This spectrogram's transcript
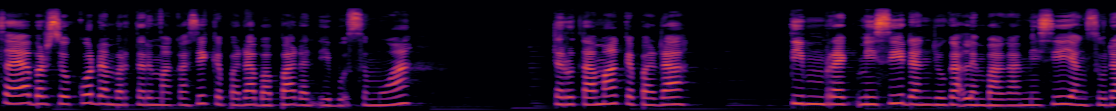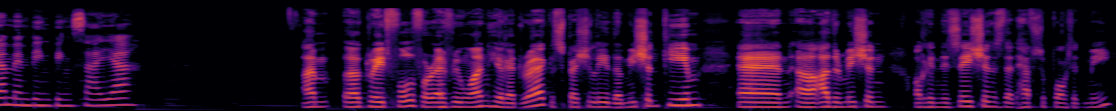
Saya bersyukur dan berterima kasih kepada Bapak dan Ibu semua, terutama kepada tim rek misi dan juga lembaga misi yang sudah membimbing saya. I'm uh, grateful for everyone here at REC, especially the mission team and uh, other mission organizations that have supported me.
